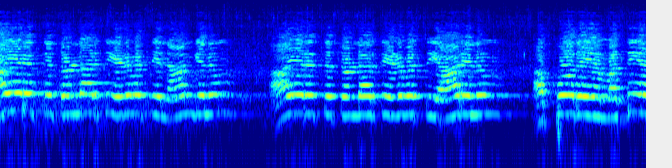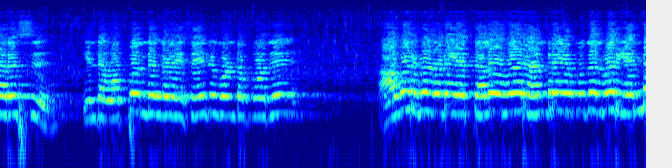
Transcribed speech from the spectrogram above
ஆயிரத்தி தொள்ளாயிரத்தி எழுபத்தி நான்கிலும் ஆயிரத்தி தொள்ளாயிரத்தி எழுபத்தி ஆறிலும் அப்போதைய மத்திய அரசு இந்த ஒப்பந்தங்களை செய்து கொண்ட போது அவர்களுடைய தலைவர் அன்றைய முதல்வர் என்ன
